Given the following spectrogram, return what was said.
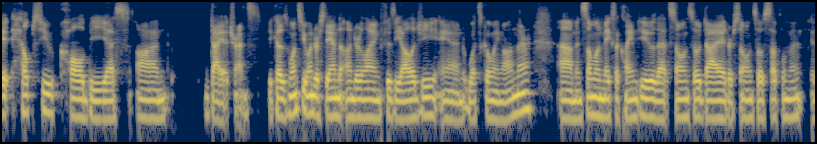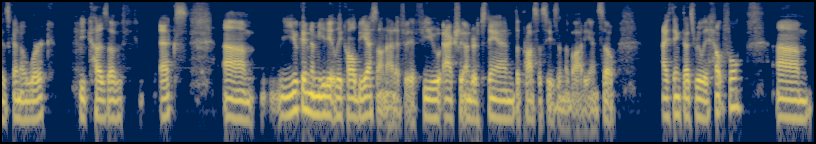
it helps you call bs on diet trends. Because once you understand the underlying physiology and what's going on there um, and someone makes a claim to you that so and so diet or so and so supplement is going to work because of x um, you can immediately call bs on that if, if you actually understand the processes in the body. And so i think that's really helpful. Um,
